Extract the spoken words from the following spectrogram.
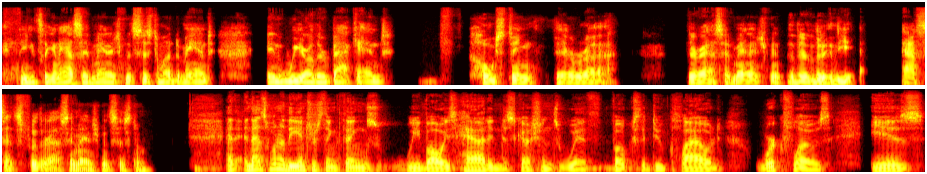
I think it's like an asset management system on demand, and we are their back end hosting their uh, their asset management, their, the, the assets for their asset management system. And, and that's one of the interesting things we've always had in discussions with folks that do cloud workflows is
